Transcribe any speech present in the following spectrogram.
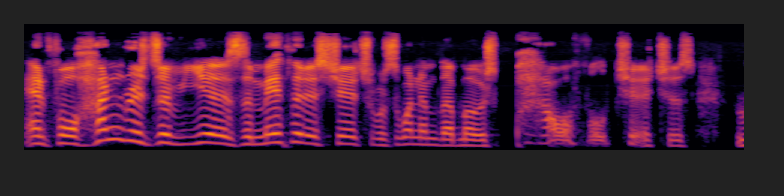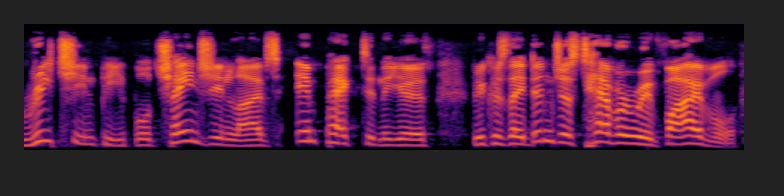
And for hundreds of years, the Methodist Church was one of the most powerful churches, reaching people, changing lives, impacting the earth, because they didn't just have a revival.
